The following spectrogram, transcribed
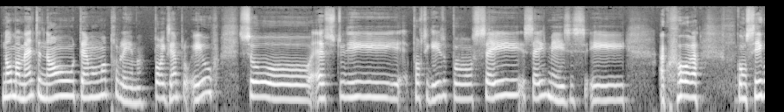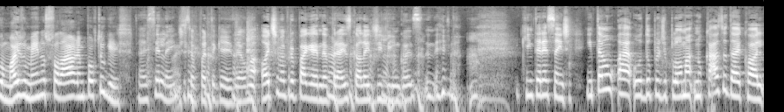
Normalmente não tem um problema. Por exemplo, eu sou estudei português por seis, seis meses e agora consigo mais ou menos falar em português. Tá excelente Mas... seu português. É uma ótima propaganda para a escola de línguas. que interessante. Então, uh, o duplo diploma, no caso da École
